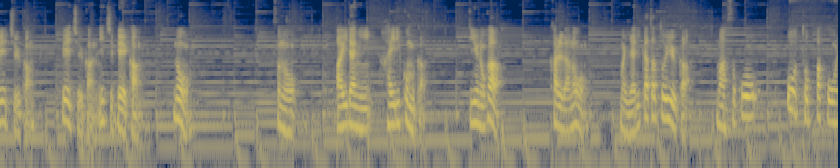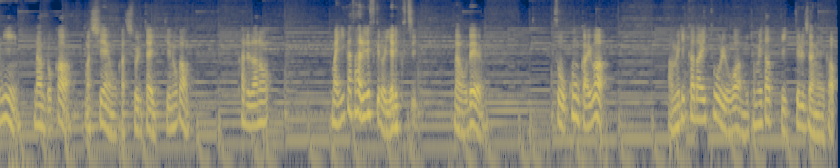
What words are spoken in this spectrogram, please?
米中韓、米中韓、日米韓の、その間に入り込むかっていうのが、彼らの、まあ、やり方というか、まあそこを突破口に何とか、ま、支援を勝ち取りたいっていうのが、彼らの、まあ、言い方あれですけど、やり口なので、そう、今回は、アメリカ大統領は認めたって言ってるじゃねえか。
